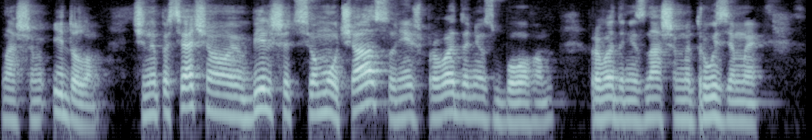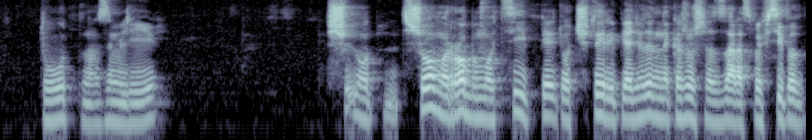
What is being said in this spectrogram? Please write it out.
нашим ідолом? Чи не присвячуємо більше цьому часу, ніж проведенню з Богом, проведенню з нашими друзями тут, на землі? Що, от, що ми робимо ці 4-5 годин? Не кажу, що зараз ви всі тут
